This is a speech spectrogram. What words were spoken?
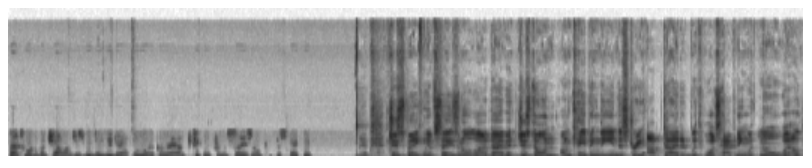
that's one of the challenges we do you do have to work around, particularly from a seasonal perspective. Yeah. Just speaking of seasonal, uh, David, just on, on keeping the industry updated with what's happening with Norwell,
